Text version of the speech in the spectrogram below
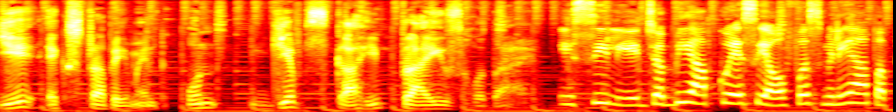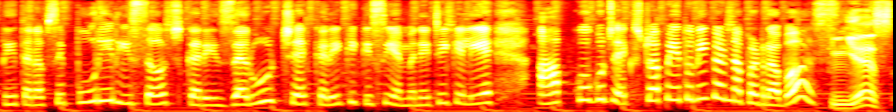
ये एक्स्ट्रा पेमेंट उन गिफ्ट्स का ही प्राइस होता है। इसीलिए जब भी आपको ऐसे ऑफर्स मिले आप अपनी तरफ़ से पूरी रिसर्च करें ज़रूर चेक करें कि किसी एम्यूनिटी के लिए आपको कुछ एक्स्ट्रा पे तो नहीं करना पड़ रहा बॉस। यस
